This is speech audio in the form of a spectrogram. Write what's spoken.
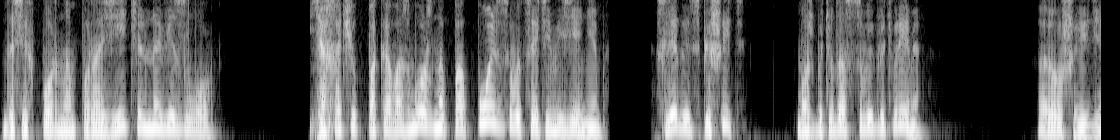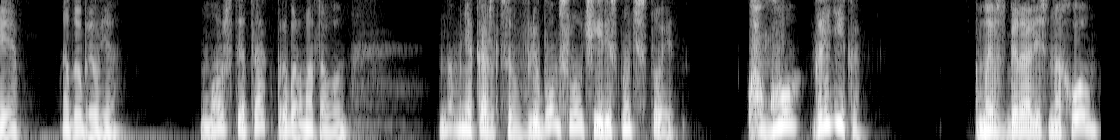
До сих пор нам поразительно везло. Я хочу, пока возможно, попользоваться этим везением. Следует спешить. Может быть, удастся выиграть время. — Хорошая идея, — одобрил я. — Может и так, — пробормотал он. — Но мне кажется, в любом случае рискнуть стоит. — Ого! Гляди-ка! Мы взбирались на холм,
